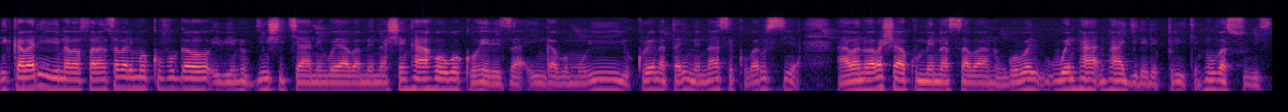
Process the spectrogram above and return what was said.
bikaba ari ibintu abafaransa barimo kuvugaho ibintu byinshi cyane ngo yabamenashe nk'aho bo kohereza ingabo muri Ukraine atari menace ku barusiya abantu baba bashaka kumenasa abantu ngo we, we nta, ntagire replique ntubasubize.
